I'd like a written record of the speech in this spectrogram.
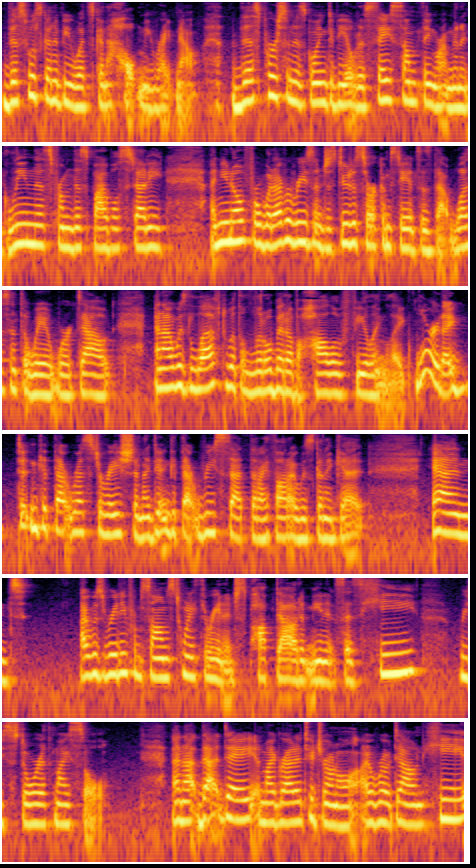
this was going to be what's going to help me right now. This person is going to be able to say something, or I'm going to glean this from this Bible study. And you know, for whatever reason, just due to circumstances, that wasn't the way it worked out. And I was left with a little bit of a hollow feeling like, Lord, I didn't get that restoration. I didn't get that reset that I thought I was going to get. And I was reading from Psalms 23, and it just popped out at me, and it says, He restoreth my soul. And at that day in my gratitude journal, I wrote down, He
